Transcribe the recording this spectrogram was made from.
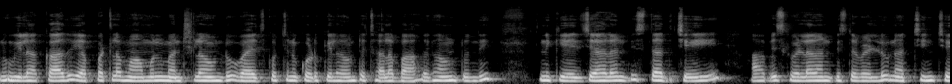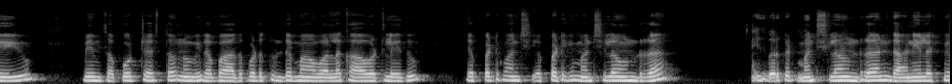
నువ్వు ఇలా కాదు. ఎప్పట్లో మామూలు మనిషిలా ఉండు. వయసుకొచ్చిన కొడుకు ఇలా ఉంటే చాలా బాధగా ఉంటుంది. నీకు ఏది చేయాలనిపిస్తే అది చేయి. ఆఫీస్కి వెళ్ళాలనిపిస్తే వెళ్ళు. నచ్చింది చేయు. మేము సపోర్ట్ చేస్తాం నువ్వు ఇలా బాధపడుతుంటే మా వల్ల కావట్లేదు. ఎప్పటి మనిషి ఎప్పటికీ మనిషిలా ఉండురా? ఇదివరకటి మనిషిలా ఉండరా అని దానిలక్ష్మి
